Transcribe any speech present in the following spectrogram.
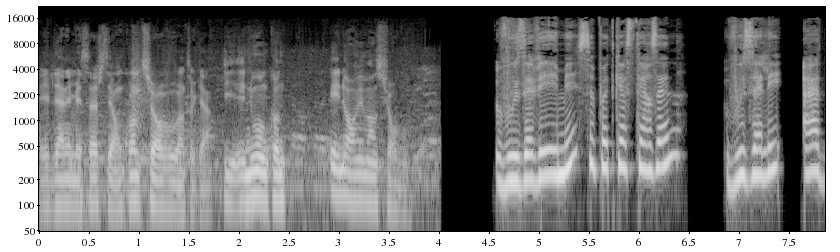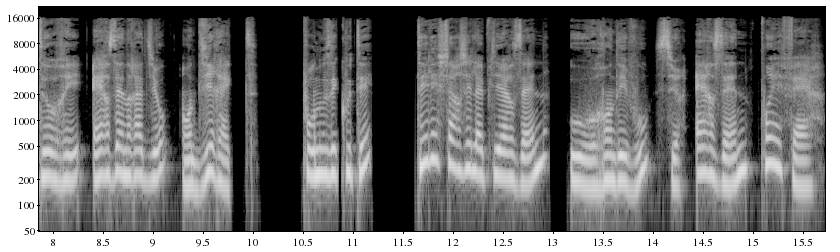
Et le dernier message, c'est on compte sur vous en tout cas. Et nous, on compte énormément sur vous. Vous avez aimé ce podcast Erzen Vous allez adorer Erzen Radio en direct. Pour nous écouter, téléchargez l'appli Erzen ou rendez-vous sur erzen.fr.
